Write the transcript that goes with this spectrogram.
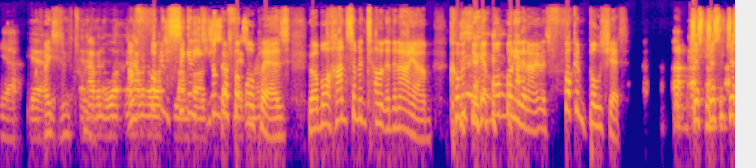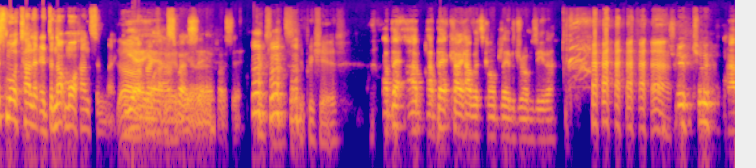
Yeah, yeah Christ, and having to, wa- and I'm having to fucking watch sick of these younger football players who are more handsome and talented than I am, coming through, get more money than I am. It's fucking bullshit. just just just more talented. They're not more handsome. Like Oh, yeah, thanks, yeah, I man. was about to say. I was about to say. Thanks, lads. Appreciate it. I bet, I, I bet Kai Havertz can't play the drums either. true, true. I,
